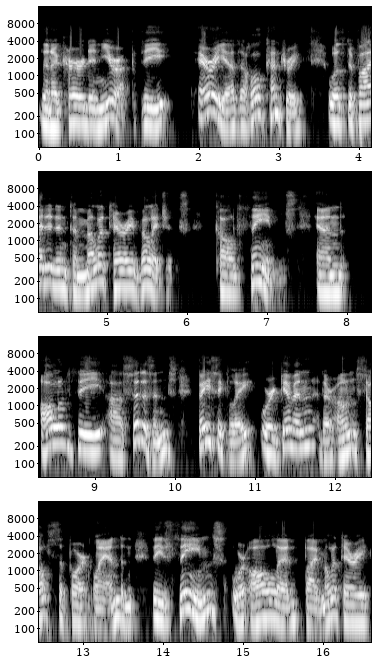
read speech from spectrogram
than occurred in Europe. The area, the whole country, was divided into military villages called themes. And all of the uh, citizens basically were given their own self support land, and these themes were all led by military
